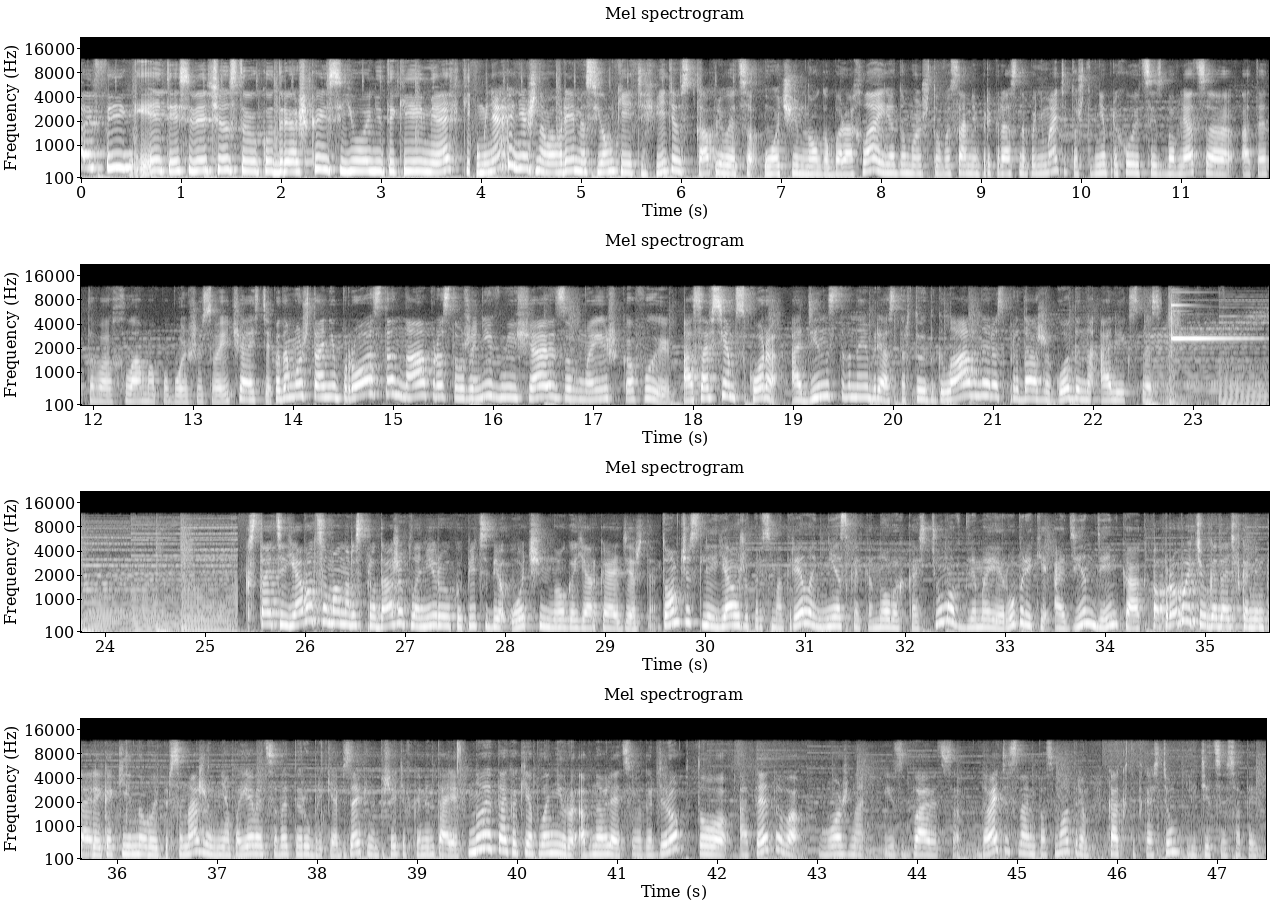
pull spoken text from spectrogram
Офигеть, я себя чувствую кудряшкой Сью, такие мягкие. У меня, конечно, во время съемки этих видео скапливается очень много барахла, и я думаю, что вы сами прекрасно понимаете, то, что мне приходится избавляться от этого хлама по большей своей части, потому что они просто-напросто уже не вмещаются в мои шкафы. А совсем скоро, 11 ноября, стартует главная распродажа года на Алиэкспресс. Кстати, я вот сама на распродаже планирую купить себе очень много яркой одежды. В том числе я уже присмотрела несколько новых костюмов для моей рубрики «Один день как». Попробуйте угадать в комментарии, какие новые персонажи у меня появятся в этой рубрике. Обязательно пишите в комментариях. Ну и так как я планирую обновлять свой гардероб, то от этого можно избавиться. Давайте с вами посмотрим, как этот костюм летит с высоты.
